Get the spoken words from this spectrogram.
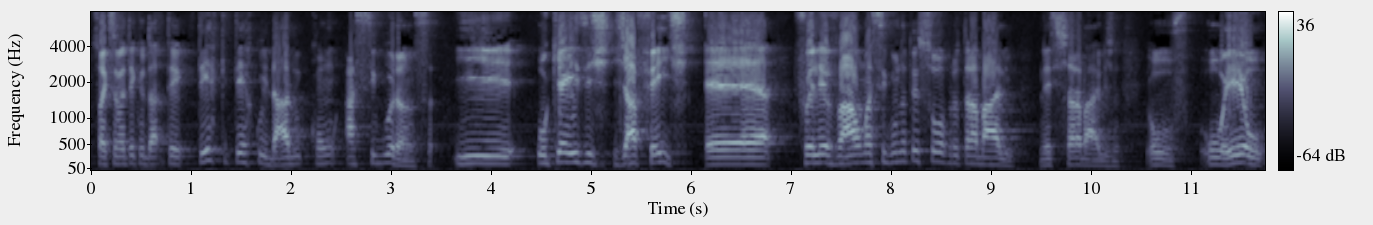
Só que você vai ter que, ter, ter que ter cuidado com a segurança. E o que a Isis já fez é, foi levar uma segunda pessoa para o trabalho nesses trabalhos. Né? Ou, ou eu,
